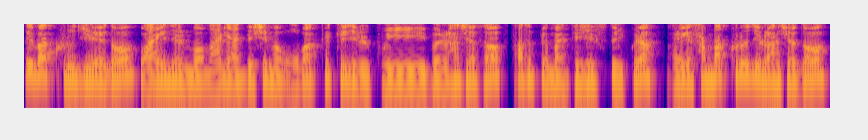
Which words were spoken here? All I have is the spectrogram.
7박 크루즈에도 와인을 뭐 많이 안 드시면 5박 패키지를 구입을 하셔서 5병만 드실 수도 있고요. 만약에 3박 크루즈를 하셔도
